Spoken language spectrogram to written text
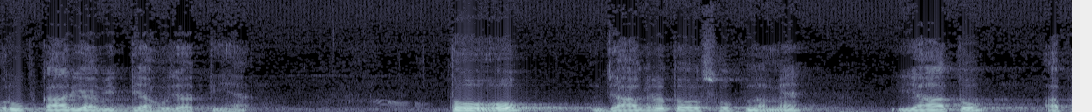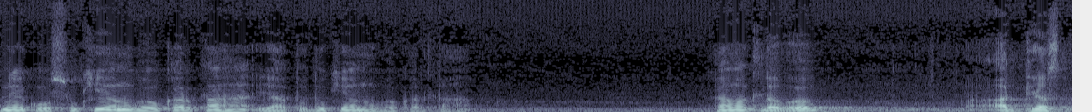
रूप कार्य अविद्या हो जाती है। तो जागृत और स्वप्न में या तो अपने को सुखी अनुभव करता है या तो दुखी अनुभव करता है। का मतलब अध्यस्त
